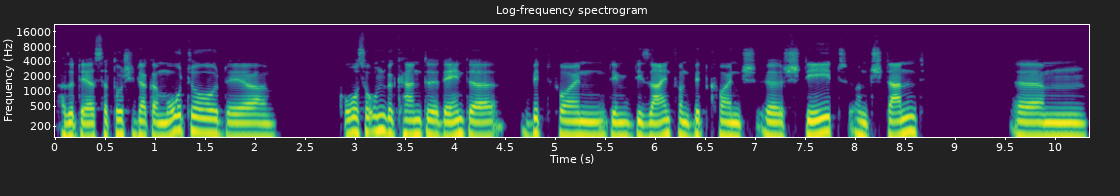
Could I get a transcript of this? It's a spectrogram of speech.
also der Satoshi Nakamoto, der große Unbekannte, der hinter Bitcoin, dem Design von Bitcoin äh, steht und stand, ähm,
